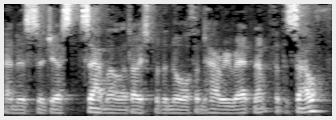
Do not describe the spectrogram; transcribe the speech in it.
and has suggested Sam Allardyce for the North and Harry Redknapp for the South.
